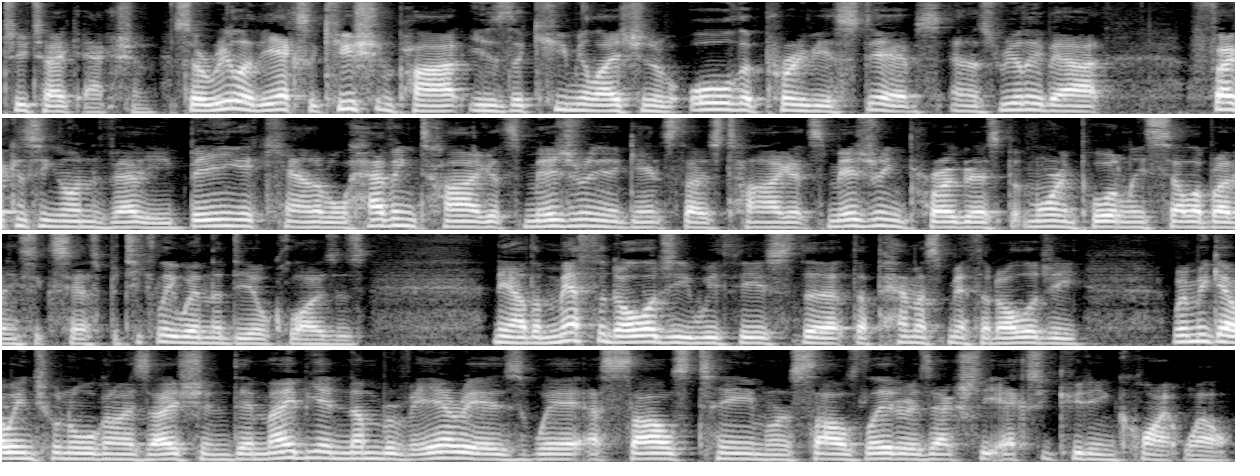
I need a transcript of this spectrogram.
to take action. So really the execution part is the accumulation of all the previous steps and it's really about focusing on value, being accountable, having targets, measuring against those targets, measuring progress, but more importantly, celebrating success, particularly when the deal closes. Now, the methodology with this, the, the PAMICE methodology, when we go into an organization, there may be a number of areas where a sales team or a sales leader is actually executing quite well.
